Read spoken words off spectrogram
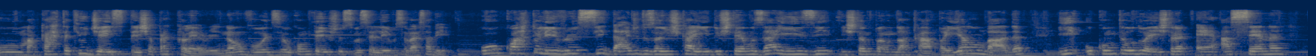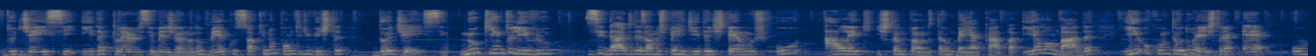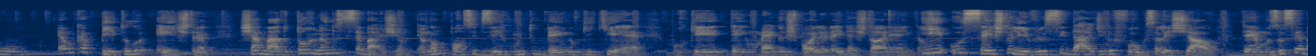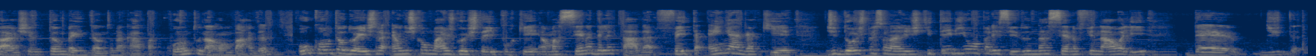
uma carta que o Jace deixa pra Clary. Não vou dizer o contexto, se você ler você vai saber. O quarto livro, Cidade dos Anjos Caídos, temos a Izzy estampando a capa e a lombada, e o conteúdo extra é a cena do Jace e da Clary se beijando no beco, só que no ponto de vista do Jace. No quinto livro, Cidade das Almas Perdidas, temos o Alec estampando também a capa e a lombada, e o conteúdo extra é o é um capítulo extra chamado Tornando-se Sebastian. Eu não posso dizer muito bem o que que é, porque tem um mega spoiler aí da história, então... E o sexto livro, Cidade do Fogo Celestial, temos o Sebastian, também tanto na capa quanto na lombada. O conteúdo extra é um dos que eu mais gostei, porque é uma cena deletada, feita em HQ, de dois personagens que teriam aparecido na cena final ali de, de, de,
